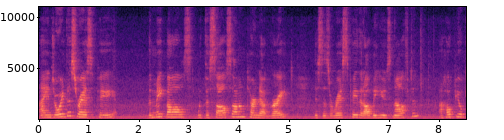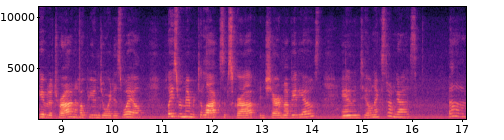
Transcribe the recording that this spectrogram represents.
I enjoyed this recipe. The meatballs with the sauce on them turned out great. This is a recipe that I'll be using often. I hope you'll give it a try and I hope you enjoy it as well. Please remember to like, subscribe, and share my videos. And until next time, guys, bye.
